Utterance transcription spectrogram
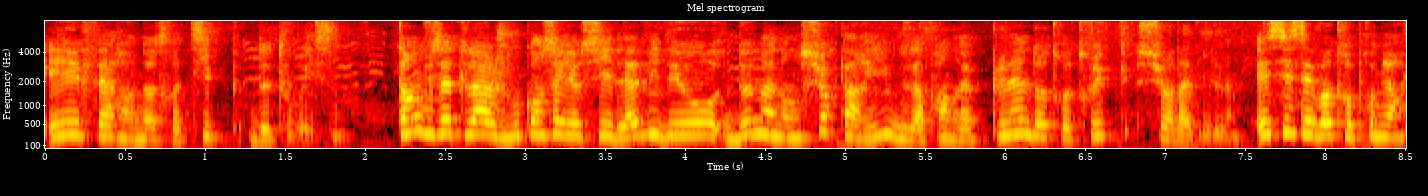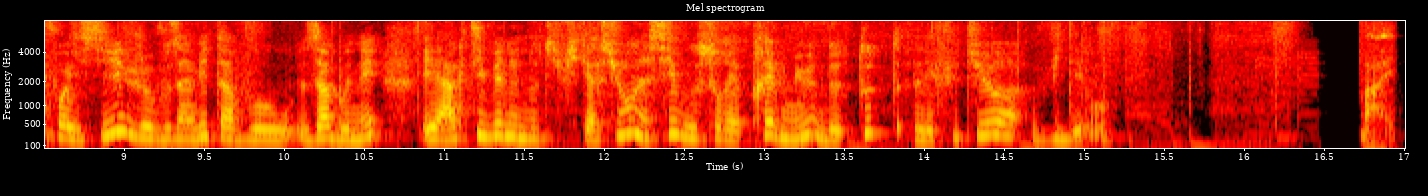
et faire un autre type de tourisme. Tant que vous êtes là, je vous conseille aussi la vidéo de Manon sur Paris, vous apprendrez plein d'autres trucs sur la ville. Et si c'est votre première fois ici, je vous invite à vous abonner et à activer les notifications, ainsi vous serez prévenu de toutes les futures vidéos. Bye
